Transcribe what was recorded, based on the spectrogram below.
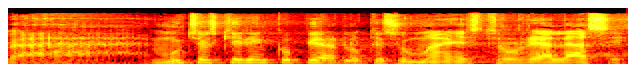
ah, muchos quieren copiar lo que su maestro real hace.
